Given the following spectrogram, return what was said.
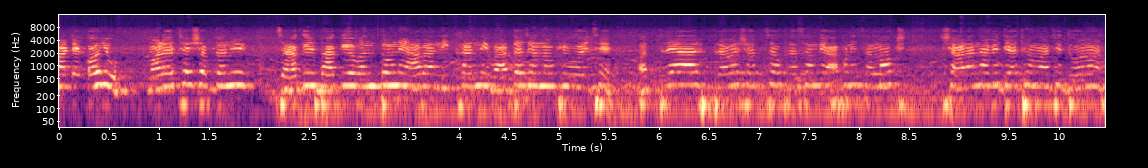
માટે કહ્યું, મળે છે શબ્દની જાગીર ભાગ્યવંતોને આવા નિખારની વાત જ અનોખી હોય છે. અત્રે આ પ્રવેશોત્સવ પ્રસંગે આપણી સમક્ષ શાળાના વિદ્યાર્થીઓમાંથી ધોરણ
